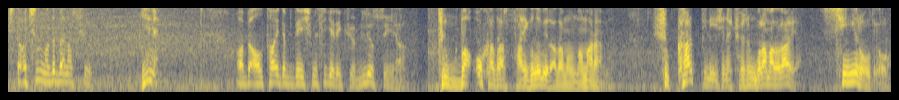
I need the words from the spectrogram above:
İşte açılmadı ben açıyorum. Yine. Abi 6 ayda bir değişmesi gerekiyor biliyorsun ya. Tıbba o kadar saygılı bir adam olmama rağmen şu kalp pili işine çözüm bulamadılar ya sinir oluyorum.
